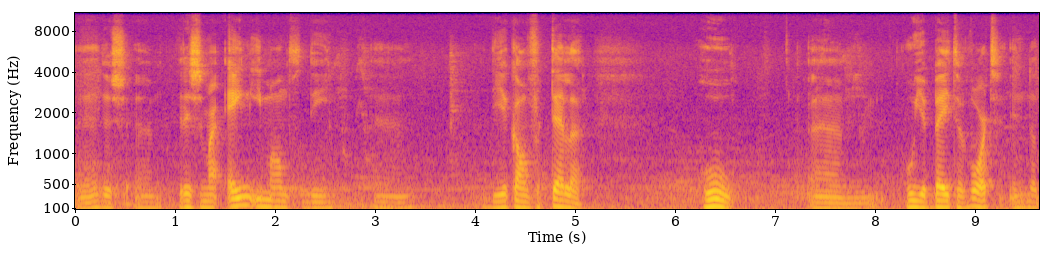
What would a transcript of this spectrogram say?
Eh, dus ehm, er is er maar één iemand die, eh, die je kan vertellen hoe, ehm, hoe je beter wordt. En dat,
